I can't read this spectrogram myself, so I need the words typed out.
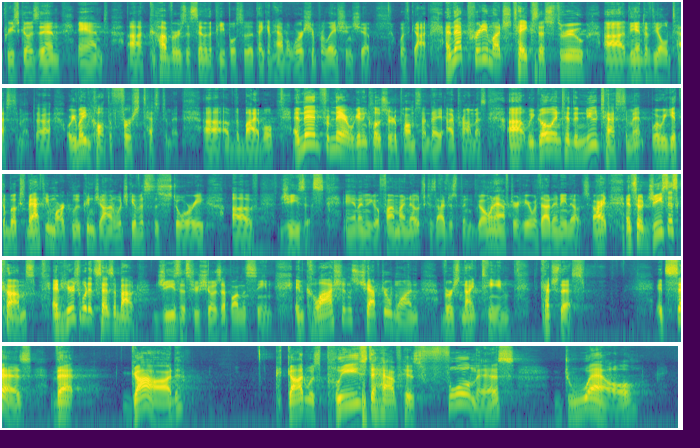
priest goes in and uh, covers the sin of the people so that they can have a worship relationship with God. And that pretty much takes us through uh, the end of the Old Testament, uh, or you might even call it the First Testament uh, of the Bible. And then from there, we're getting closer to Palm Sunday, I promise. Uh, we go into the New Testament where we get the books Matthew, Mark, Luke, and John, which give us the story of Jesus. And I need to go find my notes because I've just been going after here without any notes. All right. And so Jesus comes, and here's what it says about Jesus who shows up on the scene. In Colossians chapter 1, verse 19, catch this. It says that God God was pleased to have his fullness dwell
